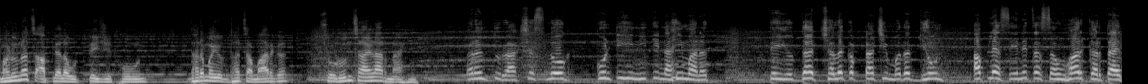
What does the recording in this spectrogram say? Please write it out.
म्हणूनच आपल्याला उत्तेजित होऊन धर्मयुद्धाचा मार्ग सोडून चालणार नाही. परंतु राक्षस लोक कोणतीही नीती नाही मानत. ते युद्धात छलकपटाची मदत घेऊन आपल्या सेनेचा संहार करतायत.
